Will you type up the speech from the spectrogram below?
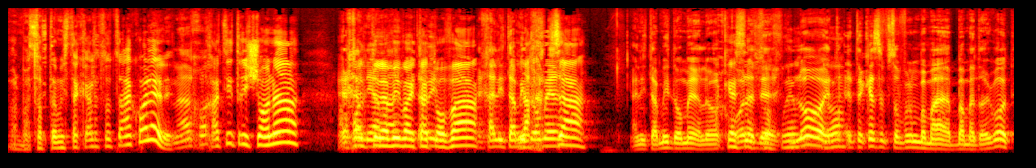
אבל בסוף אתה מסתכל על התוצאה הכוללת. נכון. מחצית ראשונה, הפועל תל אביב הייתה טובה? לחצה, אני תמיד אומר לאורך כל הדרך, סופרים? לא, לא? את- את הכסף סופרים במ- במדרגות,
